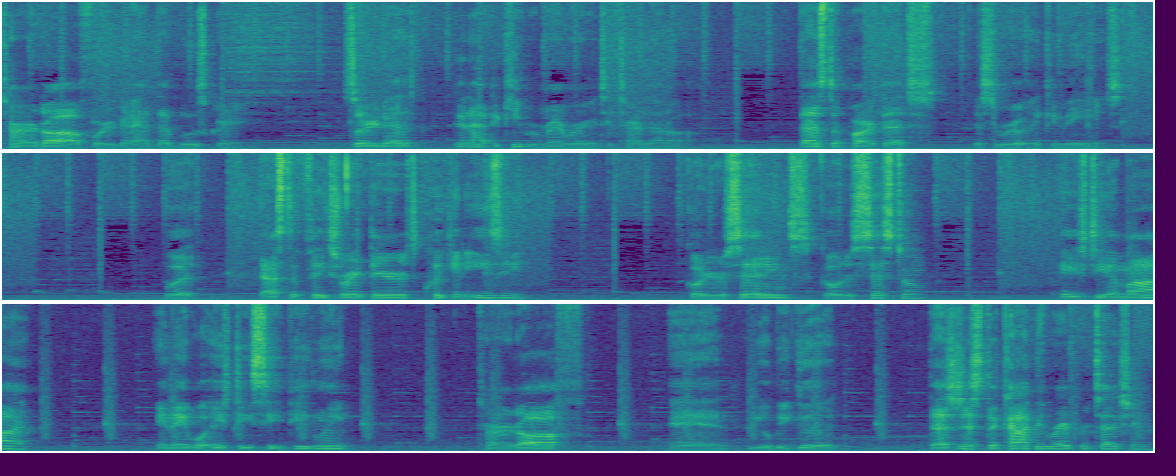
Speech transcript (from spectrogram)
turn it off, or you're gonna have that blue screen. So you're gonna have to keep remembering to turn that off. That's the part that's just a real inconvenience. But that's the fix right there. It's quick and easy. Go to your settings, go to system, HDMI, enable HDCP link, turn it off, and you'll be good. That's just the copyright protection.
